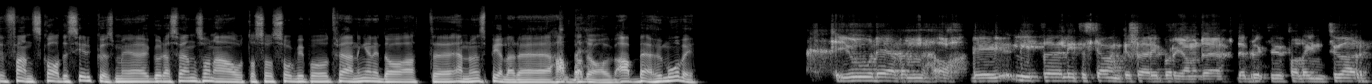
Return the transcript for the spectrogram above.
eh, fan skadecirkus med Gurra Svensson out och så såg vi på träningen idag att ännu en spelare haltade av. Abbe, hur mår vi? Jo, det är väl ja, det är lite, lite skavanker så här i början, men det, det brukar ju falla in tyvärr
